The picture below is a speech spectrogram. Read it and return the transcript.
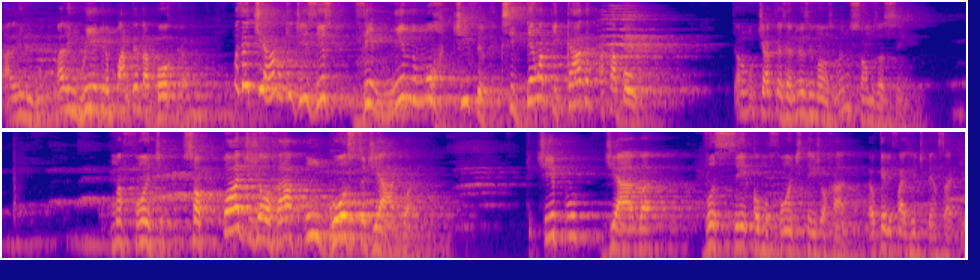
Uma, lingu, uma linguinha que não para dentro da boca. Mas é Tiago que diz isso. Veneno mortífero, que se der uma picada, acabou. Então o Tiago está dizendo, meus irmãos, nós não somos assim uma fonte só pode jorrar um gosto de água. Que tipo de água você, como fonte, tem jorrado? É o que ele faz a gente pensar aqui.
